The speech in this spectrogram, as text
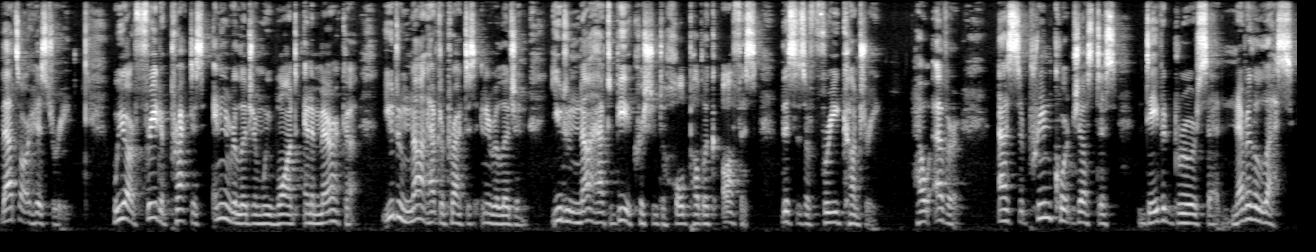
That's our history. We are free to practice any religion we want in America. You do not have to practice any religion. You do not have to be a Christian to hold public office. This is a free country. However, as Supreme Court Justice David Brewer said, nevertheless,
